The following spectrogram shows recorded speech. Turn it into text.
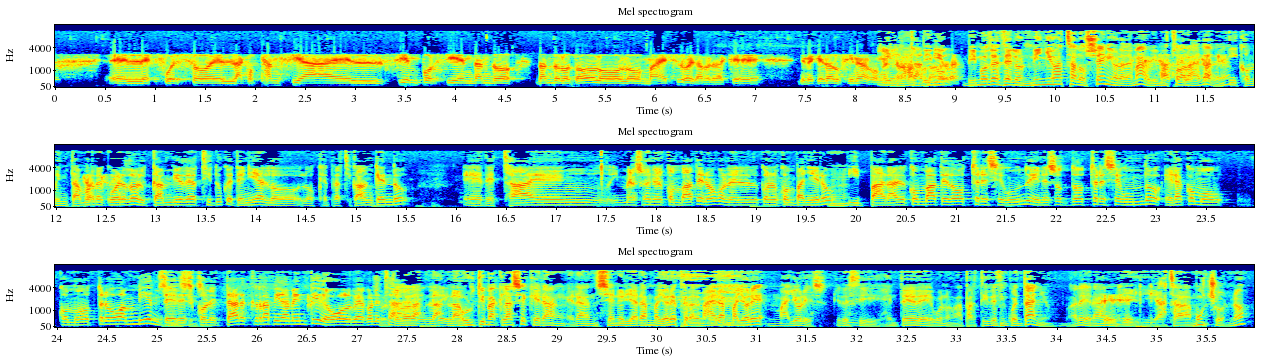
el esfuerzo, el- la constancia, el 100% dando, dándolo todo los, los maestros y la verdad es que yo me quedé alucinado con Y el trabajo. Vimos desde los niños hasta los seniors, además. Vimos todas las edades, ¿eh? Y comentamos, recuerdo, el cambio de actitud que tenían los, los que practicaban kendo, eh, de estar en, inmersos en el combate, ¿no? Con el, con el compañero y parar el combate dos, tres segundos y en esos dos, tres segundos era como, como otro ambiente, Sí, sí, desconectar rápidamente y luego volver a Sobre conectar. todo la, la- Increíble. la última clase que eran eran senior y eran mayores, pero además eran mayores mayores, quiero decir, gente de bueno a partir de 50 años, ¿vale? Eran Sí, sí. Y, y hasta muchos, ¿no?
